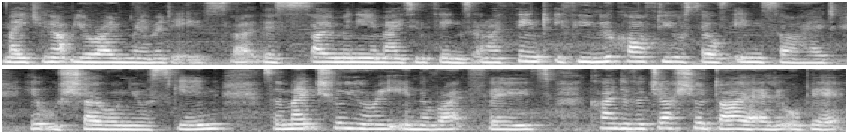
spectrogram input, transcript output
making up your own remedies. Like there's so many amazing things and I think if you look after yourself inside it will show on your skin. So make sure you're eating the right foods, kind of adjust your diet a little bit,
